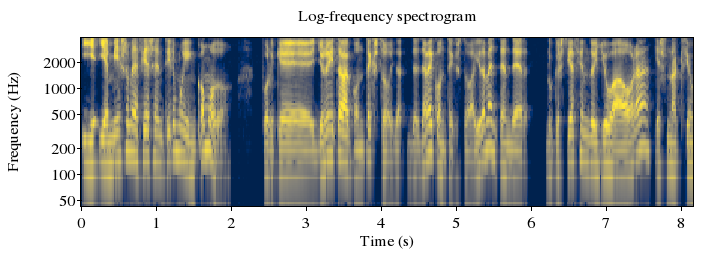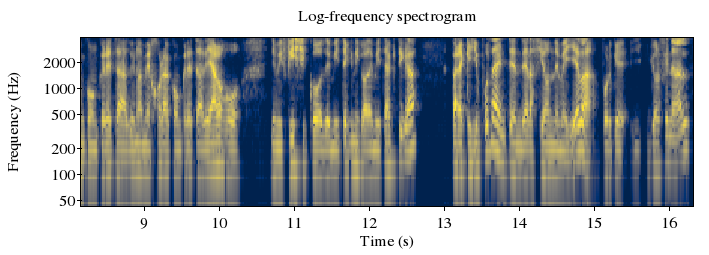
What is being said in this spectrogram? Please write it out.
Y, a mí eso me hacía sentir muy incómodo, porque yo necesitaba contexto. Dame contexto, ayúdame a entender lo que estoy haciendo yo ahora, que es una acción concreta, de una mejora concreta de algo, de mi físico, de mi técnica o de mi táctica para que yo pueda entender hacia dónde me lleva. Porque yo al final,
